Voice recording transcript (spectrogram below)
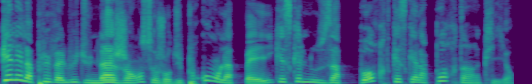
Quelle est la plus-value d'une agence aujourd'hui? Pourquoi on la paye? Qu'est-ce qu'elle nous apporte? Qu'est-ce qu'elle apporte à un client?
